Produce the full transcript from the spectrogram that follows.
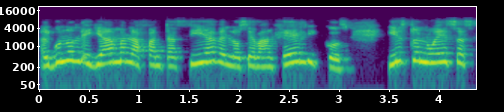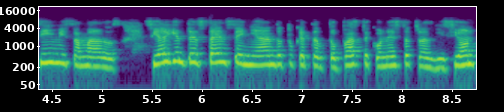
Algunos le llaman la fantasía de los evangélicos. Y esto no es así, mis amados. Si alguien te está enseñando, tú que te topaste con esta transmisión,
